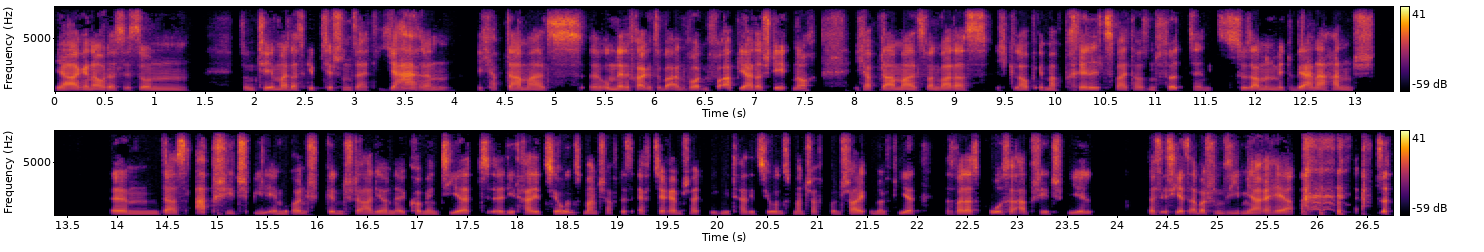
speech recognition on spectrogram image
Ja, genau, das ist so ein, so ein Thema, das gibt's hier schon seit Jahren. Ich habe damals, äh, um deine Frage zu beantworten, vorab, ja, das steht noch. Ich habe damals, wann war das? Ich glaube im April 2014 zusammen mit Werner Hansch ähm, das Abschiedsspiel im Röntgenstadion äh, kommentiert. Äh, die Traditionsmannschaft des FC Remscheid gegen die Traditionsmannschaft von Schalke 04. Das war das große Abschiedsspiel. Das ist jetzt aber schon sieben Jahre her. also,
